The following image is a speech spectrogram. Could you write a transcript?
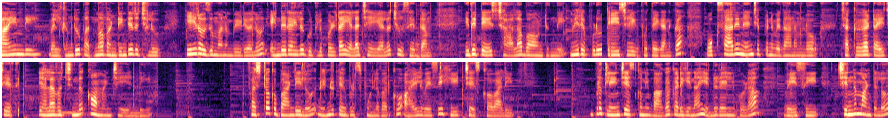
హాయ్ అండి. వెల్కమ్ టు పద్మ వంటింటి రుచులు. ఈరోజు మనం వీడియోలో ఎండురాయిలు గుడ్లు పుల్ట ఎలా చేయాలో చూసేద్దాం. ఇది టేస్ట్ చాలా బాగుంటుంది. మీరు ఎప్పుడు టేస్ట్ చేయకపోతే కనుక ఒకసారి నేను చెప్పిన విధానంలో చక్కగా ట్రై చేసి ఎలా వచ్చిందో కామెంట్ చేయండి. ఫస్ట్ ఒక బాండీలో రెండు టేబుల్ స్పూన్ల వరకు ఆయిల్ వేసి హీట్ చేసుకోవాలి. ఇప్పుడు క్లీన్ చేసుకొని బాగా కడిగిన ఎండురాయిలను కూడా వేసి చిన్న మంటలో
